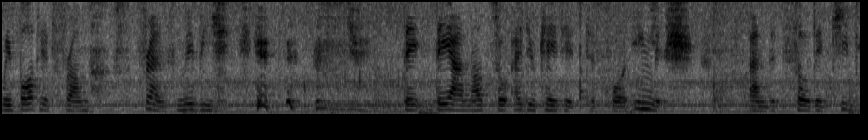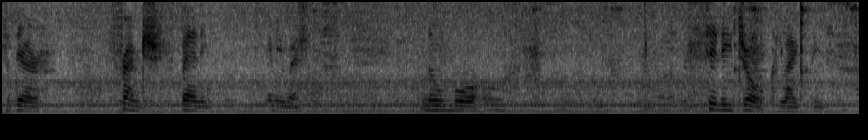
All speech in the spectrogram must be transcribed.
We bought it from France. Maybe they, they are not so educated for English, and so they keep their French spelling. Anyway, no more silly joke like this.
